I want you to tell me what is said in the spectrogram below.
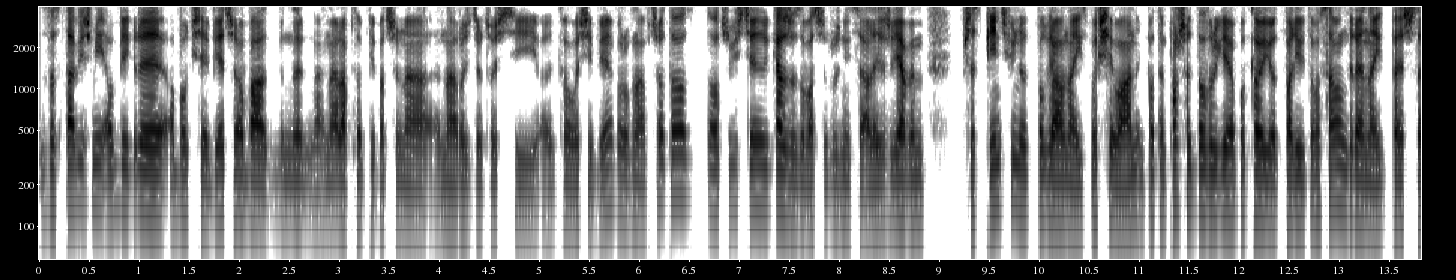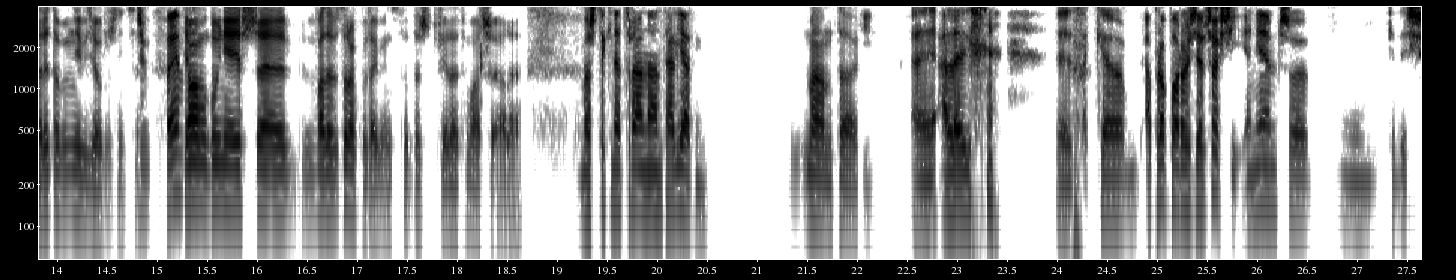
zostawisz mi obie gry obok siebie, czy oba będę na, na laptopie patrzył na, na rozdzielczości koło siebie porównawczo, to, to oczywiście każdy zobaczy różnicę, ale jeżeli ja bym przez 5 minut pograł na Xboxie One i potem poszedł do drugiego pokoju i odpalił tą samą grę na PS4, to bym nie widział różnicy. Powiem... Ja mam ogólnie jeszcze wadę wzroku, tak więc to też wiele tłumaczy, ale... Masz taki naturalny antyaliasing. Mam, tak. E, ale tak a propos rozdzielczości, ja nie wiem, czy kiedyś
